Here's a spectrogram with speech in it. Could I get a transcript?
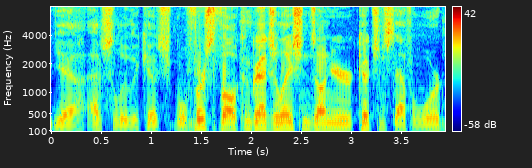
Yeah, absolutely, Coach. Well, first of all, congratulations on your coaching staff award.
